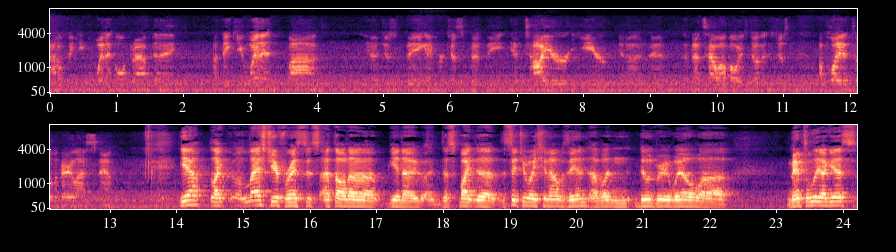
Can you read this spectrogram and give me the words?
I don't think you can win it on draft day. I think you win it by, you know, just being a participant the entire year. You know, and, and that's how I've always done it. It's just I play it until the very last snap. Yeah, like uh, last year, for instance, I thought, uh, you know, uh, despite the, the situation I was in, I wasn't doing very well uh, mentally, I guess,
